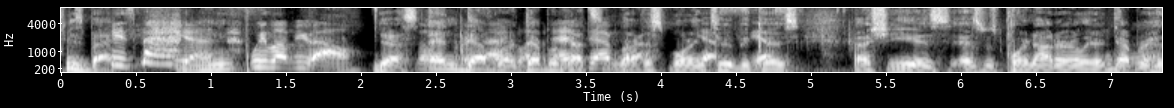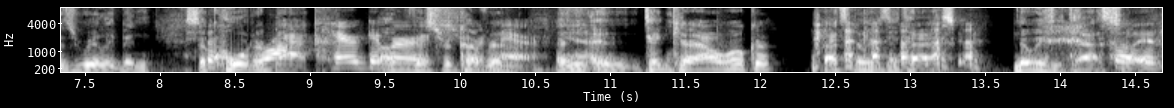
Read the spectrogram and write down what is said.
"He's back. He's back. Mm-hmm. We love you, Al." Yes, so and Deborah. Deborah and got Deborah. some love this morning yes, too because yes. uh, she is, as was pointed out earlier, mm-hmm. Deborah has really been the quarterback caregiver of this recovery and, yeah. and taking care of Al Roker. That's no easy task. No easy task. So, so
